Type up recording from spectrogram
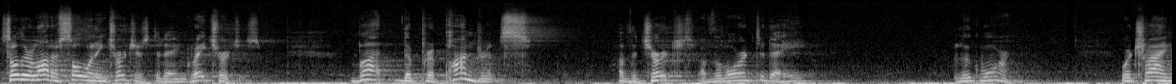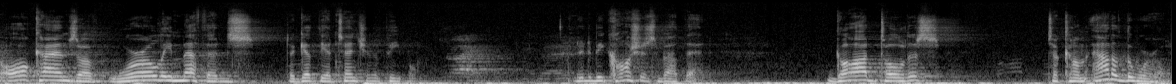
So there are a lot of soul winning churches today and great churches. But the preponderance of the church of the Lord today, lukewarm. We're trying all kinds of worldly methods to get the attention of people. We need to be cautious about that. God told us to come out of the world.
